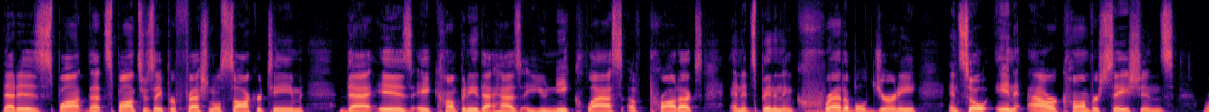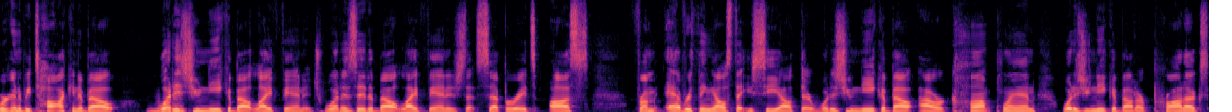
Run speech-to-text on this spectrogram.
that is spon- that sponsors a professional soccer team, that is a company that has a unique class of products. And it's been an incredible journey. And so in our conversations, we're going to be talking about what is unique about LifeVantage. What is it about LifeVantage that separates us from everything else that you see out there? What is unique about our comp plan? What is unique about our products?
